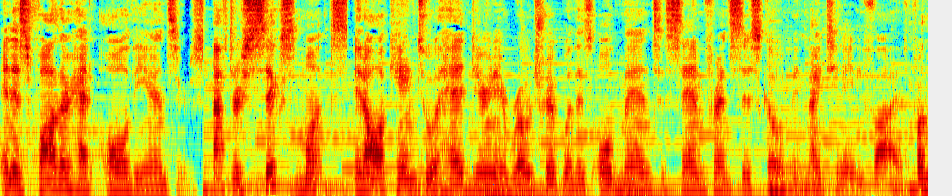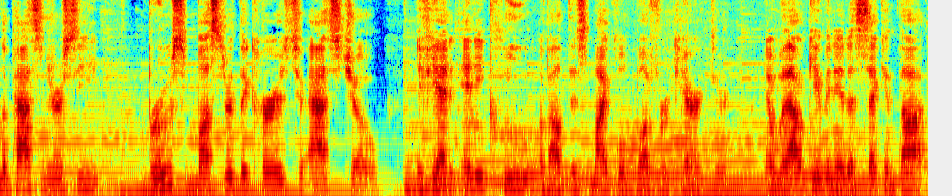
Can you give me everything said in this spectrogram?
and his father had all the answers. After six months, it all came to a head during a road trip with his old man to San Francisco in 1985. From the passenger seat, Bruce mustered the courage to ask Joe if he had any clue about this Michael Buffer character, and without giving it a second thought,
